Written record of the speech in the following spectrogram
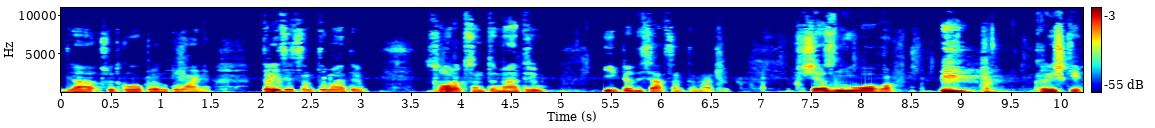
для швидкого приготування. 30 см, 40 см і 50 см. Ще з нового кришки.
